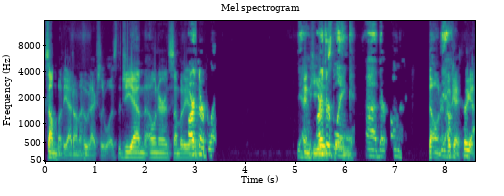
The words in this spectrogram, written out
somebody. I don't know who it actually was. The GM, the owner, somebody. Arthur Blank. Yeah, and he Arthur Blank, uh, their owner. The owner. Yeah. Okay. So yeah.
